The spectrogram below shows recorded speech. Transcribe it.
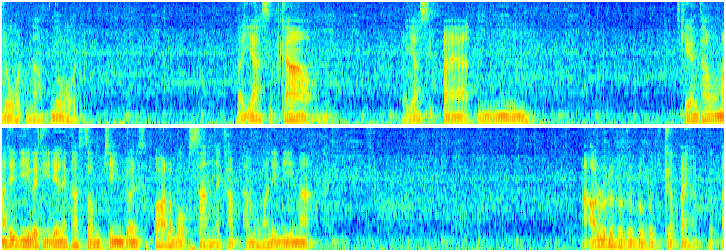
โดดนะครับโดด ระยะ 19 ระยะ 18อืมเกมทำออกมาได้ดีเลยทีเดียวนะครับ สมจริงโดยเฉพาะระบบสั่นนะครับทำออกมาได้ดีมาก เอาหลุดหลุดหลุดหลุดเกือบไปครับเกือบไป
